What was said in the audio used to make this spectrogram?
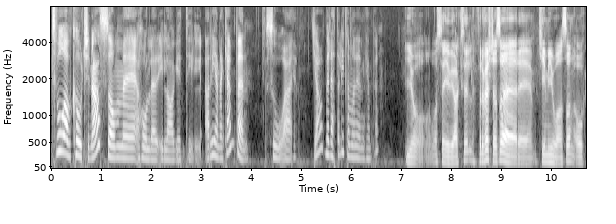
två av coacherna som eh, håller i laget till Arenakampen. Så eh, ja, berätta lite om Arenakampen. Ja, vad säger vi Axel? För det första så är det Kim Johansson och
